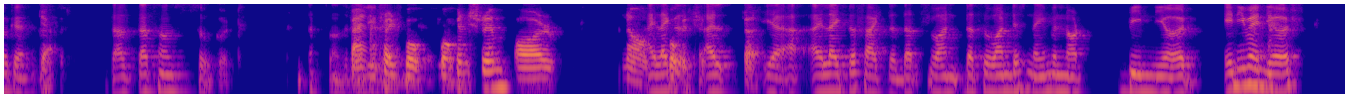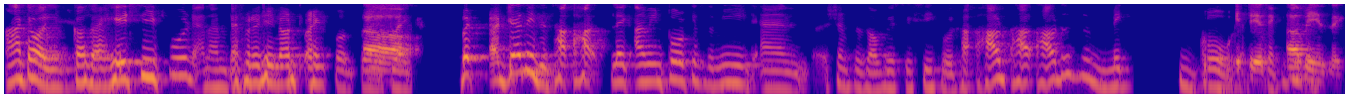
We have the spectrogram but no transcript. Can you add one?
Okay. Yeah. That that sounds so good. That sounds Pan really fried really pork, pork and shrimp, or no, I like the, and. I Sure. yeah I, I like the fact that that's one that's the one dish Naeem will not be near anywhere near. At all, because I hate seafood and I'm definitely not trying pork. So Uh, like, but uh, tell me this: how, how, like, I mean, pork is the meat and shrimp is obviously seafood. How how how, how does the mix go? it Like, amazing.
